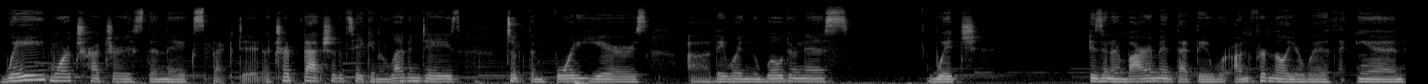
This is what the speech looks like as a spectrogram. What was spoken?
way more treacherous than they expected. A trip that should have taken 11 days took them 40 years. Uh, they were in the wilderness, which is an environment that they were unfamiliar with, and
